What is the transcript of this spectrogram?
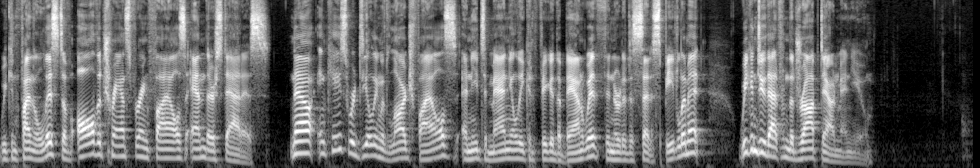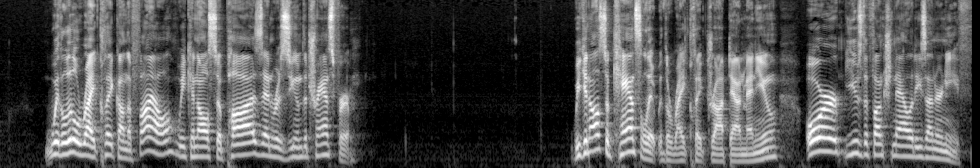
we can find the list of all the transferring files and their status. Now, in case we're dealing with large files and need to manually configure the bandwidth in order to set a speed limit, we can do that from the drop-down menu. With a little right click on the file, we can also pause and resume the transfer. We can also cancel it with the right click drop down menu or use the functionalities underneath.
